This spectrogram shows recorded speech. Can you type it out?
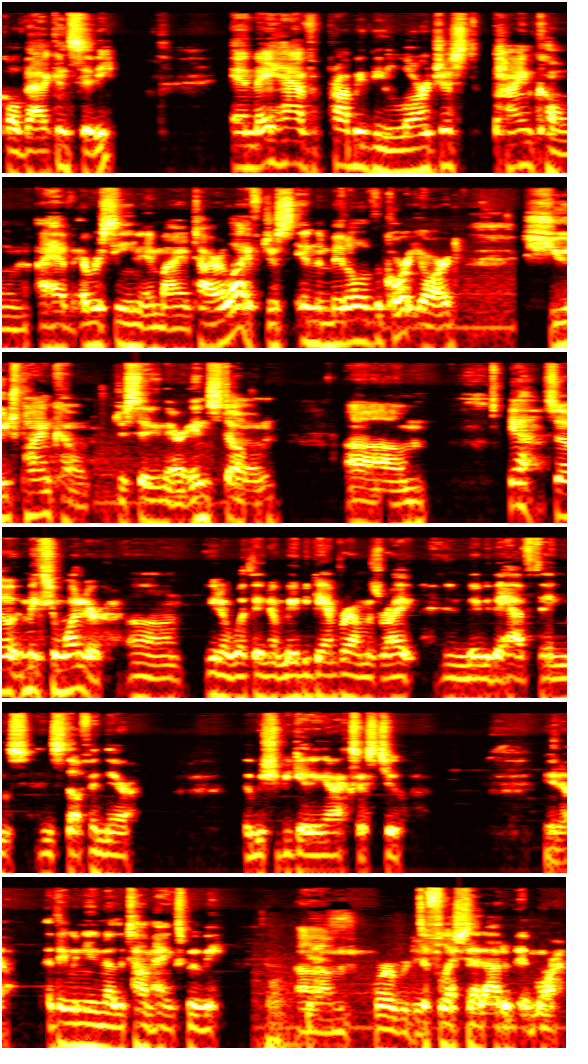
called Vatican City. And they have probably the largest pine cone I have ever seen in my entire life, just in the middle of the courtyard. Huge pine cone, just sitting there in stone. Um, yeah, so it makes you wonder, um, you know, what they know. Maybe Dan Brown was right, and maybe they have things and stuff in there that we should be getting access to. You know, I think we need another Tom Hanks movie. Um, to flesh that out a bit more.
